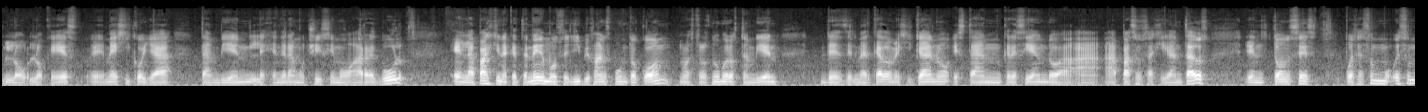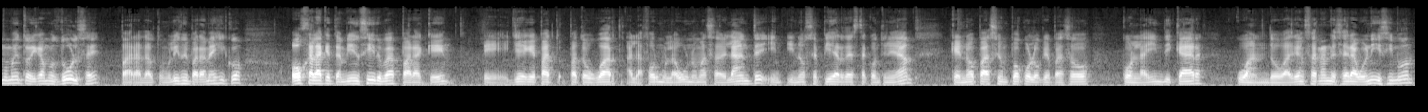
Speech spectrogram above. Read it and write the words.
lo, lo que es eh, México ya también le genera muchísimo a Red Bull, en la página que tenemos de gpfans.com, nuestros números también desde el mercado mexicano están creciendo a, pasos agigantados. Entonces, pues es un, es un, momento, digamos, dulce para el automovilismo y para México. Ojalá que también sirva para que eh, llegue Pato, Ward a la Fórmula 1 más adelante y, no se pierda esta continuidad. Que no pase un poco lo que pasó con la IndyCar cuando Adrián Fernández era buenísimo,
